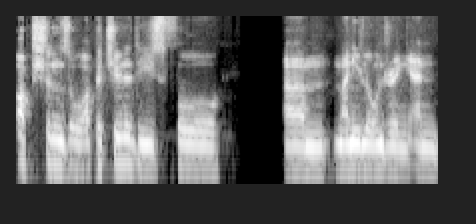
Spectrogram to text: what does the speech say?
options or opportunities for um, money laundering and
